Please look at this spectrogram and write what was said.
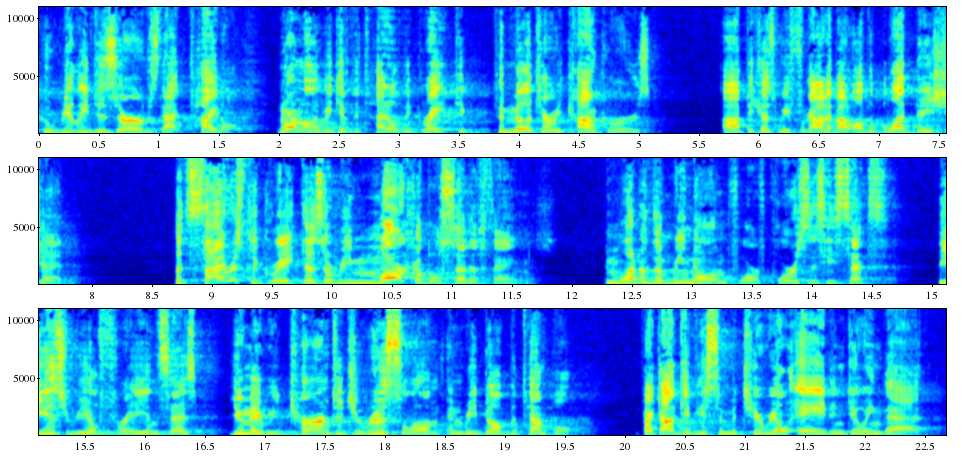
who really deserves that title. Normally, we give the title the Great to, to military conquerors uh, because we forgot about all the blood they shed. But Cyrus the Great does a remarkable set of things. And one of them we know him for, of course, is he sets the Israel free and says, You may return to Jerusalem and rebuild the temple. In fact, I'll give you some material aid in doing that.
